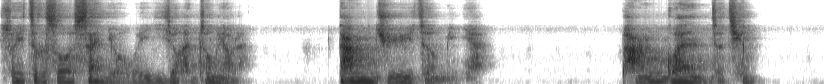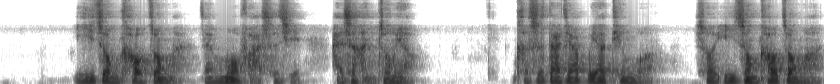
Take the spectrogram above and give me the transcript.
所以这个时候善有为一就很重要了。当局者迷呀，旁观者清。依众靠众啊，在末法时期还是很重要。可是大家不要听我说依众靠众啊。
